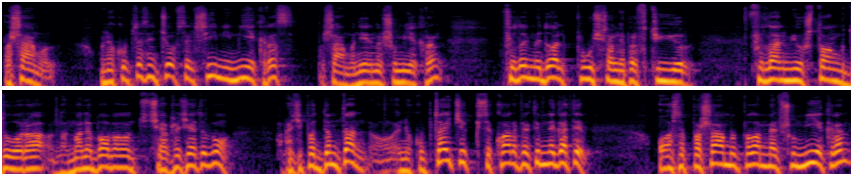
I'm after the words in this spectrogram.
Për shembull, unë e kuptoj se në qoftë se lëshimi i mjekrrës, për shembull, njeri me lshu mjekrrën, fillojnë me dalë puçra nëpër fytyrë, fillon me u shtu dora, normale baba thotë çka po qajo të bon. Apo çka po të dëmton, unë e kuptoj se ka reflektim negativ. Ose për shembull, po me lshu mjekrrën,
